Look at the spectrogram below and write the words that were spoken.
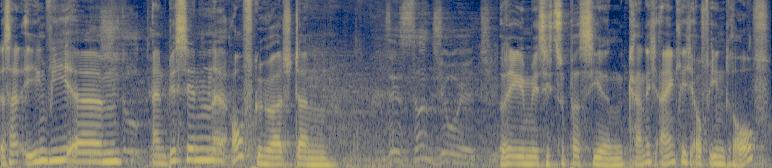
Das hat irgendwie ähm, ein bisschen äh, aufgehört dann regelmäßig zu passieren. Kann ich eigentlich auf ihn drauf?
